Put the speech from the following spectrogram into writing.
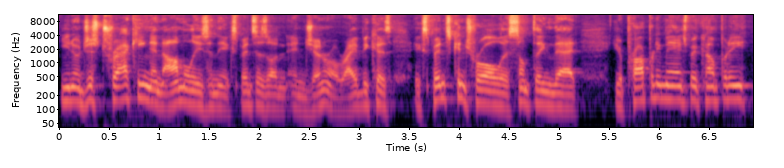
you know just tracking anomalies in the expenses on, in general right because expense control is something that your property management company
